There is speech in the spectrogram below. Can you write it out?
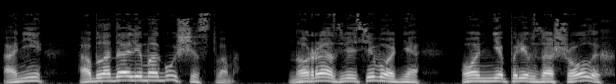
Они обладали могуществом. Но разве сегодня он не превзошел их?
